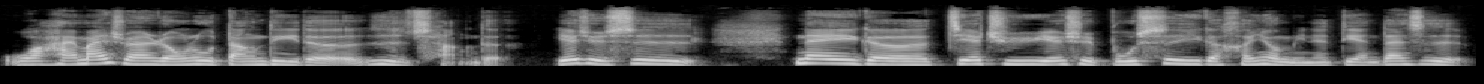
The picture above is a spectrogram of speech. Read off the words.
我还蛮喜欢融入当地的日常的。也许是那个街区，也许不是一个很有名的店，但是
